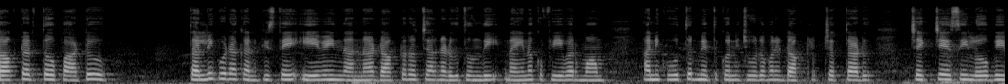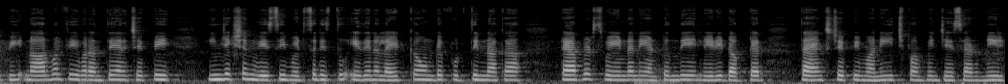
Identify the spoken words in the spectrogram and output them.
డాక్టర్తో పాటు తల్లి కూడా కనిపిస్తే ఏమైందన్న డాక్టర్ వచ్చారని అడుగుతుంది. నైనకు ఫీవర్ మామ్ అని కూతుర్ని ఎత్తుకొని చూడమని డాక్టర్కి చెప్తాడు. చెక్ చేసి లో బీపీ నార్మల్ ఫీవర్ అంతే అని చెప్పి ఇంజెక్షన్ వేసి మెడిసిన్ ఇస్తూ ఏదైనా లైట్గా ఉండే ఫుడ్ తిన్నాక ట్యాబ్లెట్స్ వేయండి అని అంటుంది లేడీ డాక్టర్. థ్యాంక్స్ చెప్పి మనీ ఇచ్చి పంపించేశాడు నీల్.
